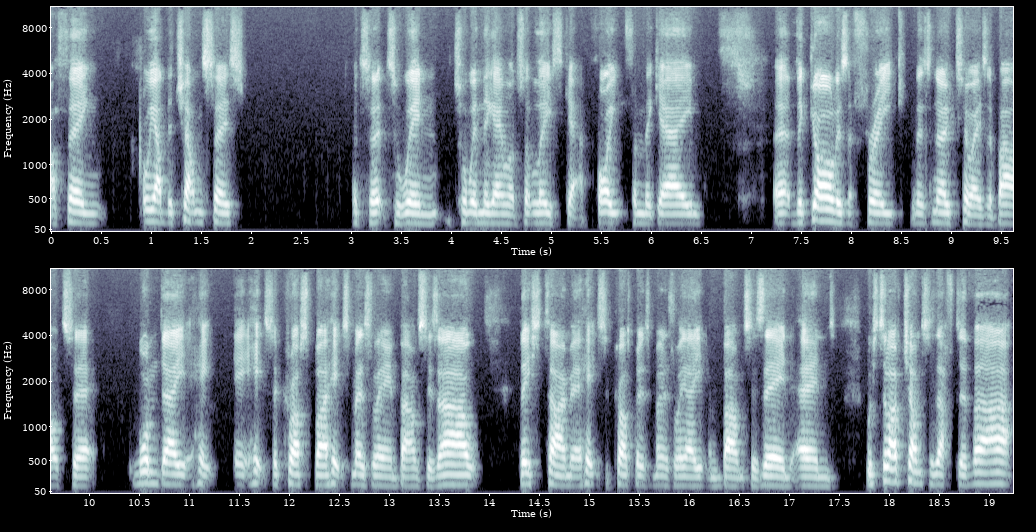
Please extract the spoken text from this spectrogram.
I think we had the chances to, to win to win the game or to at least get a point from the game. Uh, the goal is a freak. There's no two ways about it. One day it hit it hits the crossbar, hits Meslier and bounces out. This time it hits the crossbar, hits Meslier and bounces in. And we still have chances after that.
